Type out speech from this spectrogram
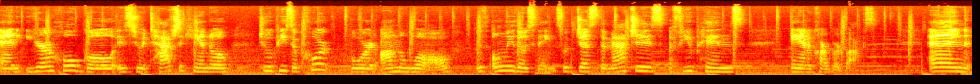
and your whole goal is to attach the candle to a piece of corkboard on the wall with only those things with just the matches a few pins and a cardboard box and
